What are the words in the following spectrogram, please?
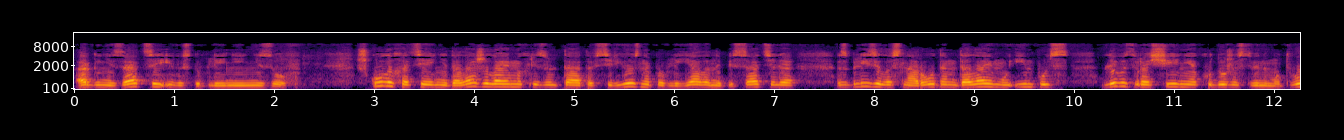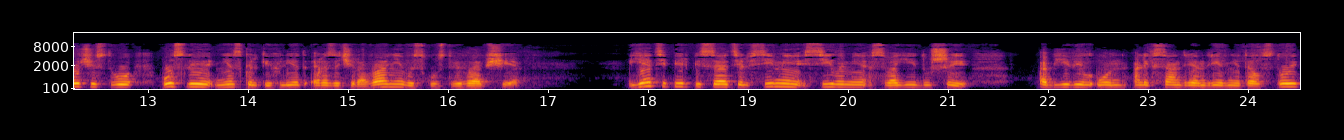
организации и выступлений низов. Школа, хотя и не дала желаемых результатов, серьезно повлияла на писателя, сблизила с народом, дала ему импульс для возвращения к художественному творчеству после нескольких лет разочарования в искусстве вообще. «Я теперь писатель всеми силами своей души», объявил он Александре Андреевне Толстой,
